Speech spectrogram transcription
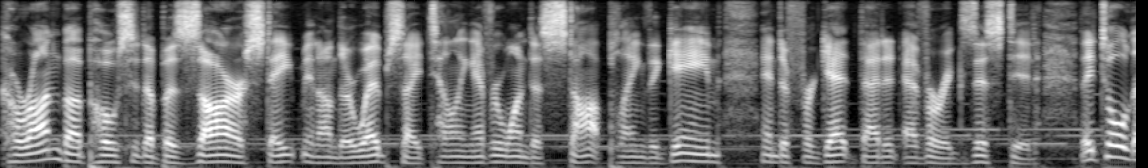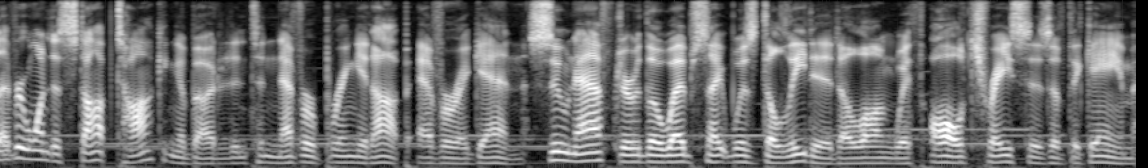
Koronba posted a bizarre statement on their website telling everyone to stop playing the game and to forget that it ever existed. They told everyone to stop talking about it and to never bring it up ever again. Soon after, the website was deleted along with all traces of the game.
